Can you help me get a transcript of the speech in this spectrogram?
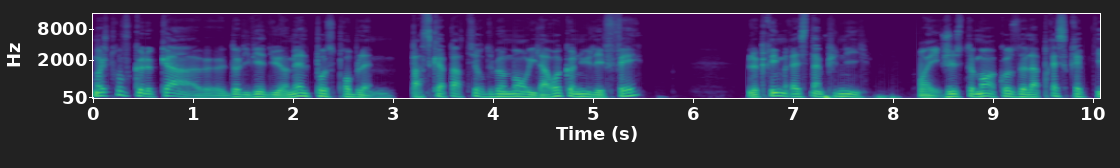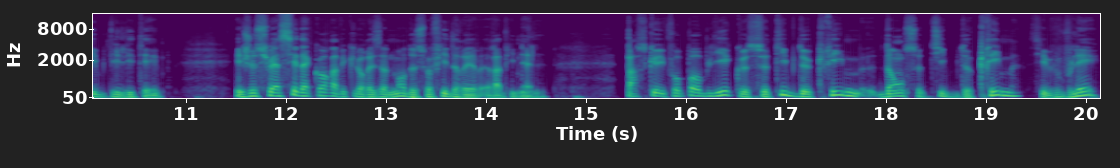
Moi, je trouve que le cas euh, d'Olivier Duhamel pose problème. Parce qu'à partir du moment où il a reconnu les faits, le crime reste impuni. Oui. Justement à cause de la prescriptibilité. Et je suis assez d'accord avec le raisonnement de Sophie de Ravinel. Parce qu'il ne faut pas oublier que ce type de crime, dans ce type de crime, si vous voulez,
